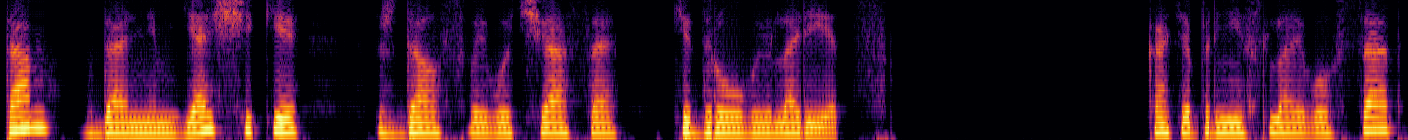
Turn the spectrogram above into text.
Там, в дальнем ящике, ждал своего часа кедровый ларец. Катя принесла его в сад,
